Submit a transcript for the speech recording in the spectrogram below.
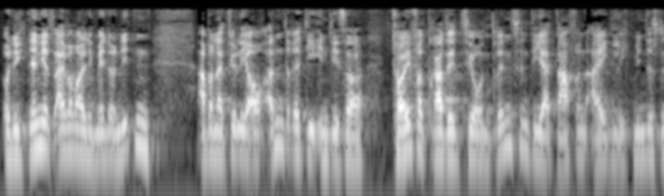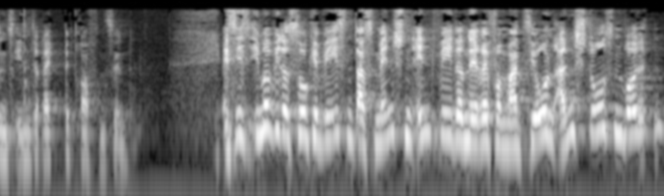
Und ich nenne jetzt einfach mal die Mennoniten, aber natürlich auch andere, die in dieser Täufertradition drin sind, die ja davon eigentlich mindestens indirekt betroffen sind. Es ist immer wieder so gewesen, dass Menschen entweder eine Reformation anstoßen wollten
